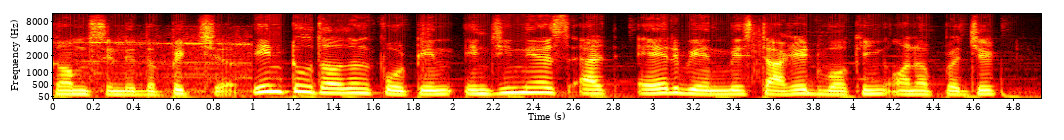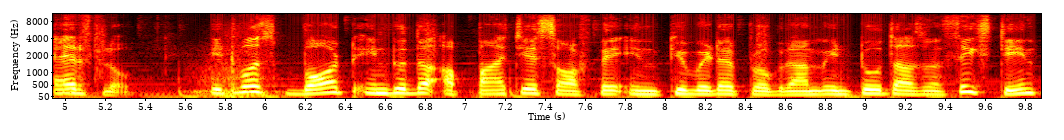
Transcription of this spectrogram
comes into the picture. In 2014, engineers at Airbnb started working on a project Airflow. It was bought into the Apache Software Incubator program in 2016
